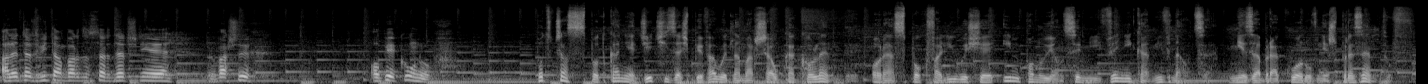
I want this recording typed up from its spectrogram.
ale też witam bardzo serdecznie Waszych opiekunów. Podczas spotkania dzieci zaśpiewały dla marszałka kolendy oraz pochwaliły się imponującymi wynikami w nauce. Nie zabrakło również prezentów.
